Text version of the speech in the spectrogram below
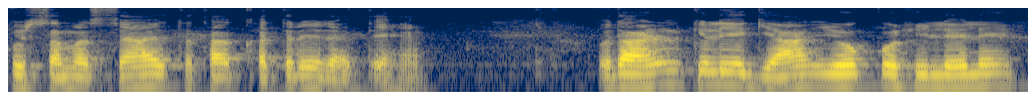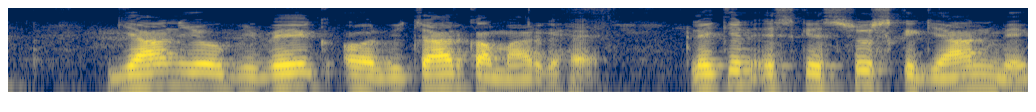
कुछ समस्याएँ तथा खतरे रहते हैं। उदाहरण के लिए ज्ञान योग को ही ले लें। ज्ञान योग विवेक और विचार का मार्ग है, लेकिन इसके शुष्क ज्ञान में,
